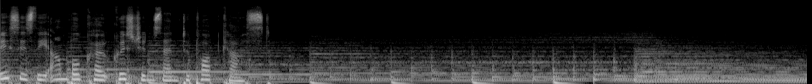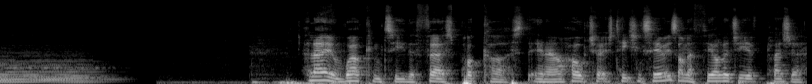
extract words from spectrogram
This is the Amblecote Christian Centre podcast. Hello, and welcome to the first podcast in our whole church teaching series on a theology of pleasure.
